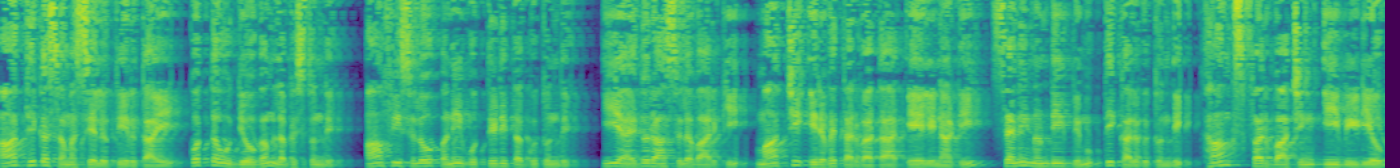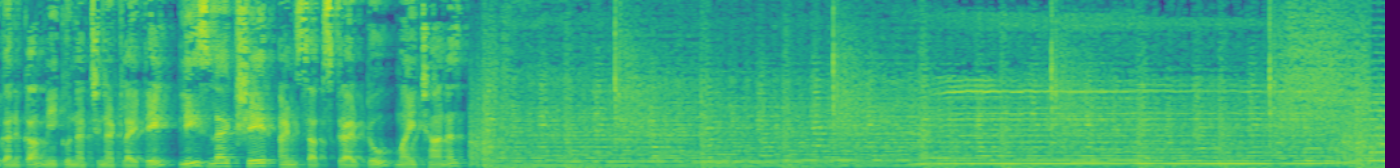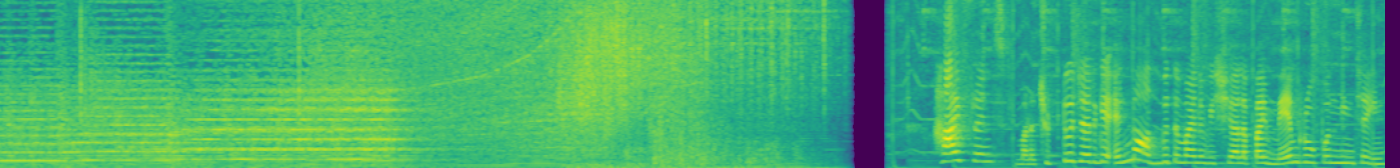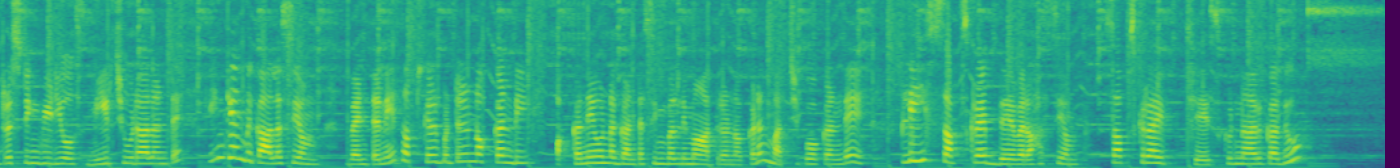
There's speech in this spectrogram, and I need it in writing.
ఆర్థిక సమస్యలు తీరుతాయి కొత్త ఉద్యోగం లభిస్తుంది ఆఫీసులో పని ఒత్తిడి తగ్గుతుంది. ఈ ఐదు రాశుల వారికి మార్చి ఇరవై తర్వాత ఏలినాటి శని నుండి విముక్తి కలుగుతుంది. థాంక్స్ ఫర్ వాచింగ్ ఈ వీడియో గనుక మీకు నచ్చినట్లయితే please like share and subscribe to my channel. Hi friends మన చుట్టూ జరిగే ఎన్నో అద్భుతమైన విషయాలపై మేం రూపొందించే ఇంట్రెస్టింగ్ వీడియోస్ మీరు చూడాలంటే ఇంకెందుకు ఆలస్యం? వెంటనే సబ్స్క్రైబ్ బటన్ నొక్కండి. పక్కనే ఉన్న గంట సింబల్ని మాత్రం నొక్కడం మర్చిపోకండి. ప్లీజ్ సబ్స్క్రైబ్ దేవరహస్యం సబ్స్క్రైబ్ చేసుకున్నారు కదూ?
